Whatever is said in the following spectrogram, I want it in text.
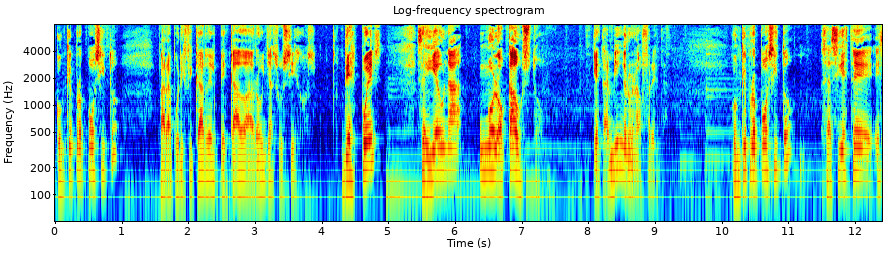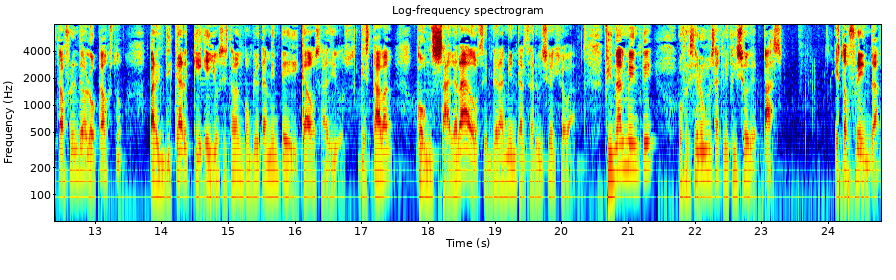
¿Con qué propósito? Para purificar del pecado a Aarón y a sus hijos. Después, seguía una, un holocausto que también era una ofrenda. ¿Con qué propósito se hacía este, esta ofrenda de holocausto? Para indicar que ellos estaban completamente dedicados a Dios, que estaban consagrados enteramente al servicio de Jehová. Finalmente, ofrecieron un sacrificio de paz. Esta ofrenda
